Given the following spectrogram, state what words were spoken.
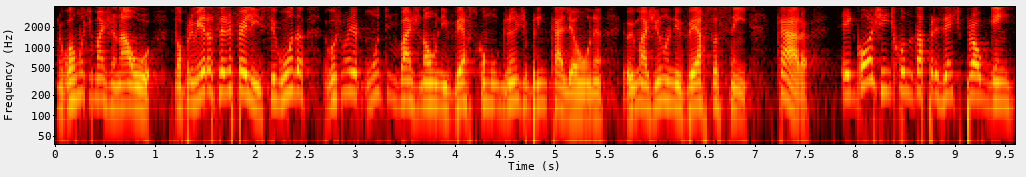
Eu gosto muito de imaginar o. Então, a primeira, seja feliz. Segunda, eu gosto muito de imaginar o universo como um grande brincalhão, né? Eu imagino o universo assim. Cara, é igual a gente quando dá presente pra alguém.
